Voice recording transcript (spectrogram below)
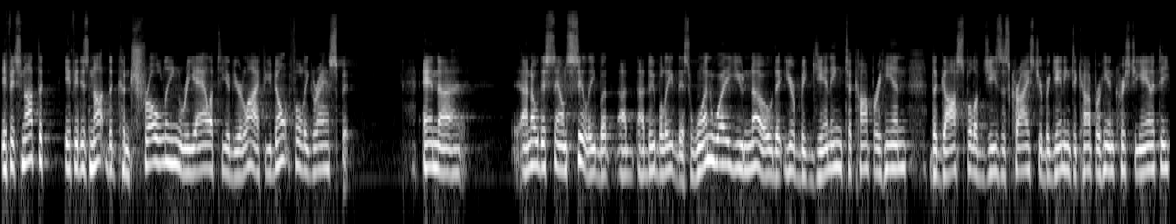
If it's not the if it is not the controlling reality of your life, you don't fully grasp it. And uh, I know this sounds silly, but I, I, do believe this. One way you know that you're beginning to comprehend the gospel of Jesus Christ, you're beginning to comprehend Christianity,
